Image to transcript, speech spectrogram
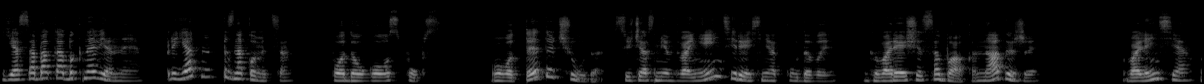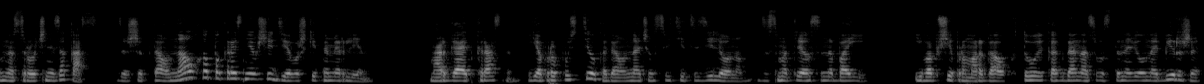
Я собака обыкновенная. Приятно познакомиться», — подал голос Пупс. «Вот это чудо! Сейчас мне вдвойне интереснее, откуда вы. Говорящая собака, надо же!» «Валенсия, у нас срочный заказ», — зашептал на ухо покрасневшей девушке Тамерлин. Моргает красным. Я пропустил, когда он начал светиться зеленым, засмотрелся на бои. И вообще проморгал, кто и когда нас восстановил на бирже.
